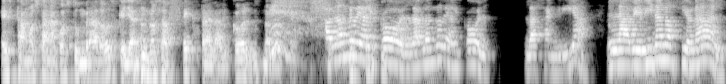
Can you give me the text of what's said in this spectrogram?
estamos tan acostumbrados que ya no nos afecta el alcohol, no lo sé. Hablando de alcohol, hablando de alcohol, la sangría, la bebida nacional.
